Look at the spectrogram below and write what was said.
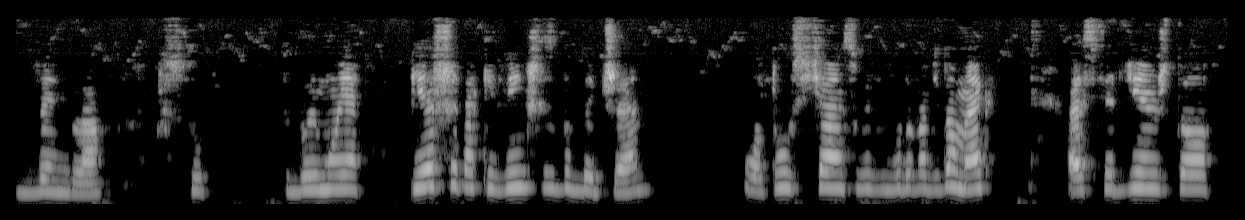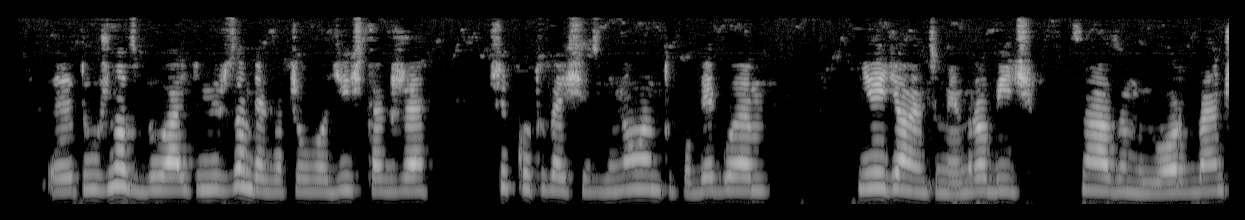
węgla? Po prostu to były moje pierwsze takie większe zdobycze. O, tu chciałem sobie wybudować domek, ale stwierdziłem, że to, y, to już noc była i tu już zombiak zaczął chodzić, także szybko tutaj się zwinąłem, tu pobiegłem. Nie wiedziałem, co miałem robić. Znalazłem mój workbench.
